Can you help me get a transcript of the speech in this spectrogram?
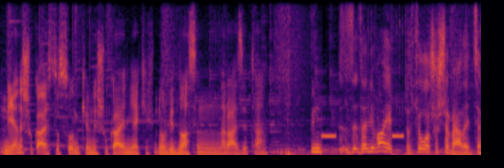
Я не шукаю стосунків, не шукаю ніяких ну, відносин наразі. Та. Він заліває всього, що шевелиться.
